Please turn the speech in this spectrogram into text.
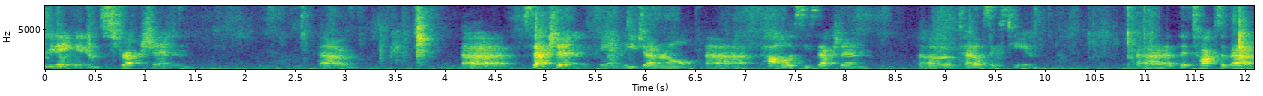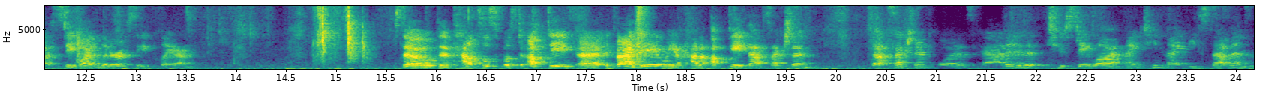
reading instruction, um, uh, section in the general, uh, policy section of Title sixteen, uh, that talks about a statewide literacy plan. So the council is supposed to update, uh, advise AOE on how to update that section. That section was added to state law in nineteen ninety-seven,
